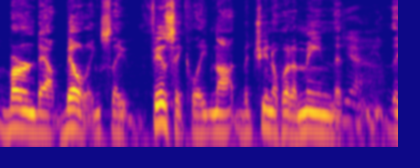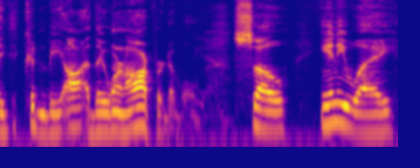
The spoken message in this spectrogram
burned out buildings. They physically not, but you know what I mean. That Yeah. they couldn't be, they weren't operable. So anyway,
